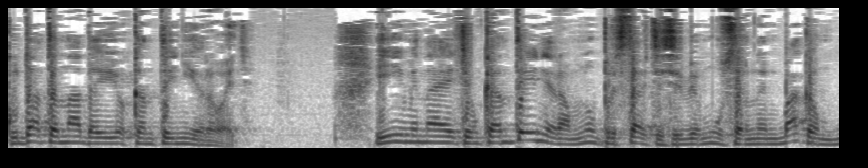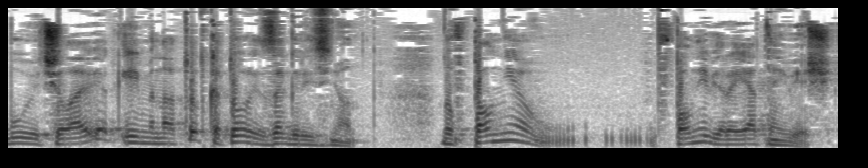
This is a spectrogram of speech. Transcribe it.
куда-то надо ее контейнировать. И именно этим контейнером, ну представьте себе мусорным баком будет человек, именно тот, который загрязнен. Но вполне, вполне вероятные вещи.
